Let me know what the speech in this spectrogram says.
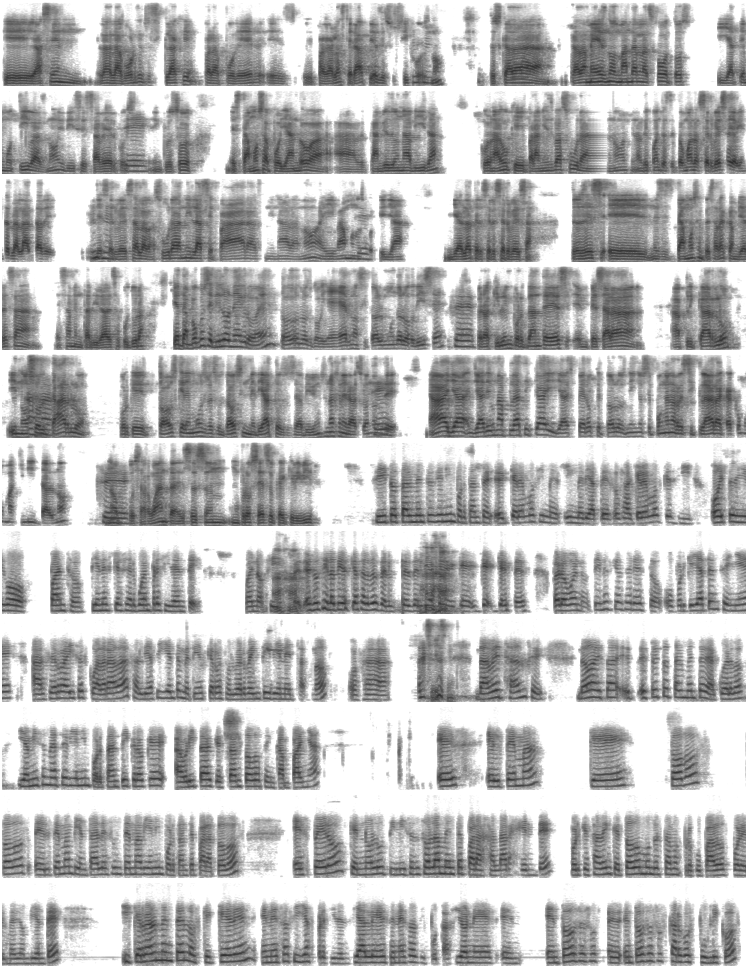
que hacen la labor de reciclaje para poder eh, pagar las terapias de sus hijos, ¿no? Entonces, cada, cada mes nos mandan las fotos y ya te motivas, ¿no? Y dices, a ver, pues incluso estamos apoyando al cambio de una vida con algo que para mí es basura, ¿no? Al final de cuentas te tomas la cerveza y avientas la lata de, cerveza a la basura, ni la separas, ni nada, ¿no? Ahí vámonos porque ya, ya la tercera cerveza. Entonces, eh, necesitamos empezar a cambiar esa, esa mentalidad, esa cultura, que tampoco es el hilo negro, ¿eh? Todos los gobiernos y todo el mundo lo dice, pero aquí lo importante es empezar a, aplicarlo y no soltarlo, porque todos queremos resultados inmediatos, o sea, vivimos una generación donde, ah, ya, ya di una plática y ya espero que todos los niños se pongan a reciclar acá como maquinitas, ¿no? No, pues aguanta, eso es un, proceso que hay que vivir. Sí, totalmente, es bien importante. Eh, queremos inmediatez, o sea, queremos que si hoy te digo, Pancho, tienes que ser buen presidente, bueno, sí, eso sí lo tienes que hacer desde el, desde el día que, que, que, estés. Pero bueno, tienes que hacer esto. O porque ya te enseñé a hacer raíces cuadradas, al día siguiente me tienes que resolver 20 y bien hechas, ¿no? O sea, dame chance. No, está, estoy totalmente de acuerdo. Y a mí se me hace bien importante y creo que ahorita que están todos en campaña, es el tema que todos, todos, el tema ambiental es un tema bien importante para todos. Espero que no lo utilicen solamente para jalar gente, porque saben que todo el mundo estamos preocupados por el medio ambiente y que realmente los que queden en esas sillas presidenciales, en esas diputaciones, en, todos, esos, eh, en todos esos cargos públicos,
